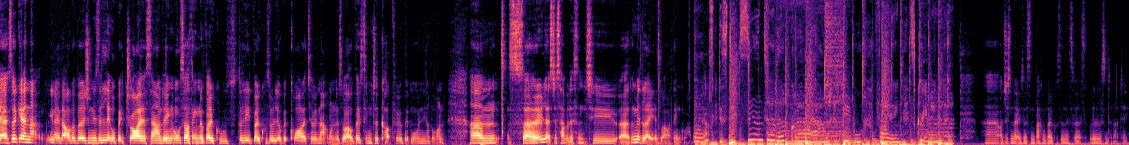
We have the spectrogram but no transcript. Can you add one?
Yeah, so again, that you know that other version is a little bit drier sounding. Also, I think the vocals, the lead vocals, are a little bit quieter in that one as well. They seem to cut through a bit more in the other one. Um, so let's just have a listen to uh, the middle eight as well. I think we'll have a look at. He sticks into the crowd, people fighting, screaming, Uh, I just noticed there's some backing vocals in this verse. We're going to listen to that too.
